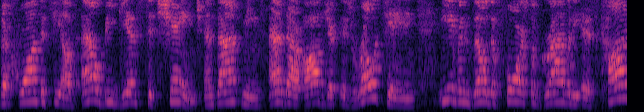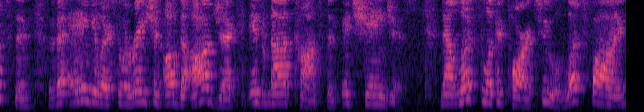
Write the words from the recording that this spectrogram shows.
the quantity of L begins to change. And that means as our object is rotating, even though the force of gravity is constant, the angular acceleration of the object is not constant. It changes. Now let's look at part two. Let's find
